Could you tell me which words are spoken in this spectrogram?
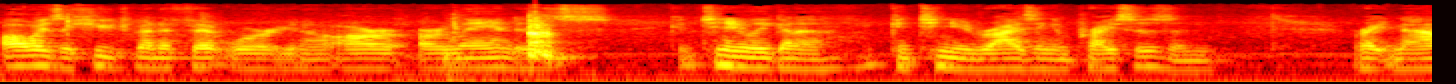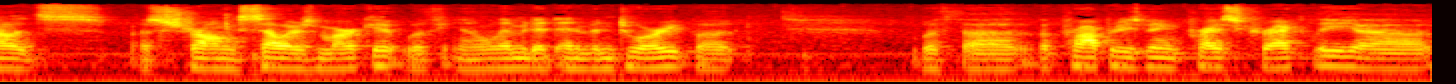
always a huge benefit. Where you know our our land is continually going to continue rising in prices, and right now it's a strong seller's market with you know limited inventory, but with uh, the properties being priced correctly, uh,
